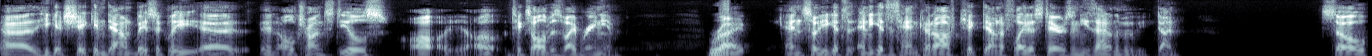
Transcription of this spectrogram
Uh, he gets shaken down, basically, uh, and Ultron steals, all, all, takes all of his vibranium, right. and so he gets and he gets his hand cut off, kicked down a flight of stairs, and he's out of the movie. Done. So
